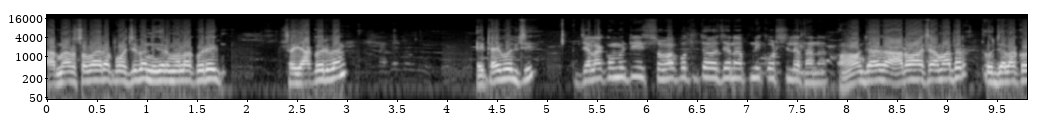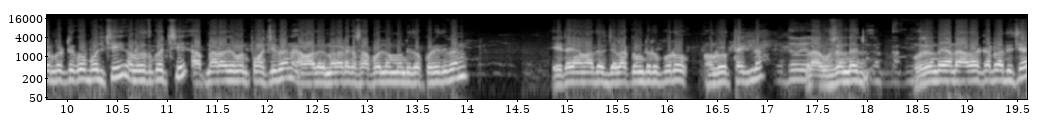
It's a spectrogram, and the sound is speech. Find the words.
আপনারা সবাই পৌঁছবেন নিজের মেলা করে সে ইয়া করবেন। এটাই বলছি। জেলা কমিটির সভাপতিত্ব আছেন আপনি করছিলা থানা হ্যাঁ জায়গা আরও আছে আমাদের। তো জেলা কমিটিকেও বলছি অনুরোধ করছি আপনারা যেমন পৌঁছবেন আমাদের মেলাটাকে সাফল্যমণ্ডিত করে দিবেন। এটাই আমাদের জেলা কমিটির উপরও অনুরোধ থাকল। না, হুসেন দাই হুসেন দাই আমাদের আধার কার্ডটা দিচ্ছে।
